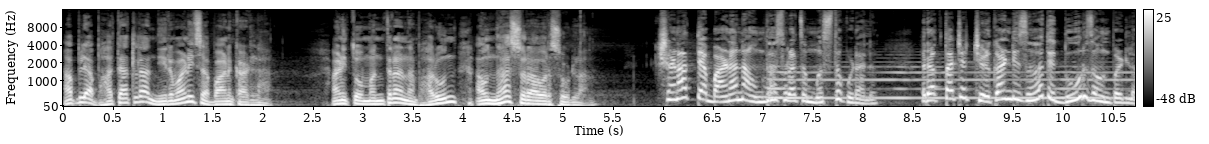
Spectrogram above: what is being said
आपल्या भात्यातला निर्वाणीचा बाण काढला आणि तो मंत्रानं भारून औंधासुरावर सोडला. क्षणात त्या बाणानं औंधासुराचं मस्तक उडालं. रक्ताच्या चिळकांडीसह ते दूर जाऊन पडलं.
